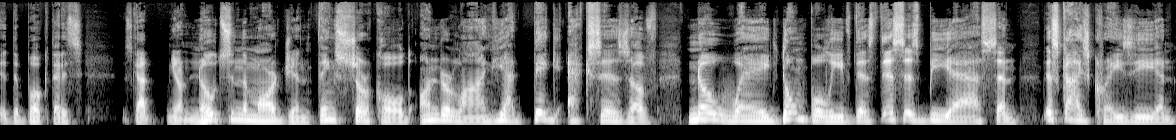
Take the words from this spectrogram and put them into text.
uh, the book that it's it's got you know notes in the margin, things circled, underlined. He had big X's of no way, don't believe this, this is BS, and this guy's crazy. And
